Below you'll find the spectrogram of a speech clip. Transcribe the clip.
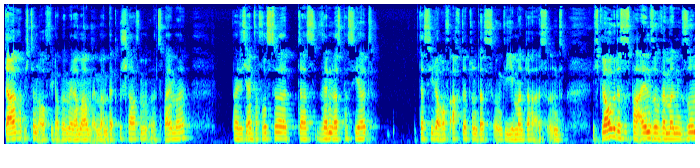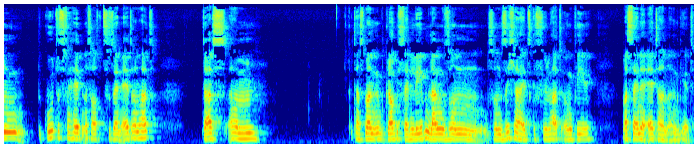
da habe ich dann auch wieder bei meiner Mom einmal im Bett geschlafen oder zweimal, weil ich einfach wusste, dass wenn was passiert, dass sie darauf achtet und dass irgendwie jemand da ist. Und ich glaube, das ist bei allen so, wenn man so ein gutes Verhältnis auch zu seinen Eltern hat, dass, ähm, dass man, glaube ich, sein Leben lang so ein, so ein Sicherheitsgefühl hat, irgendwie, was seine Eltern angeht.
